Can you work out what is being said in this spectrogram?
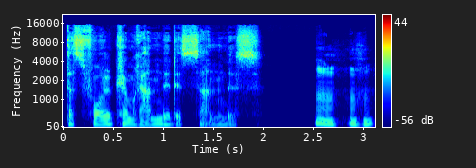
das Volk am Rande des Sandes. Hm, mhm.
